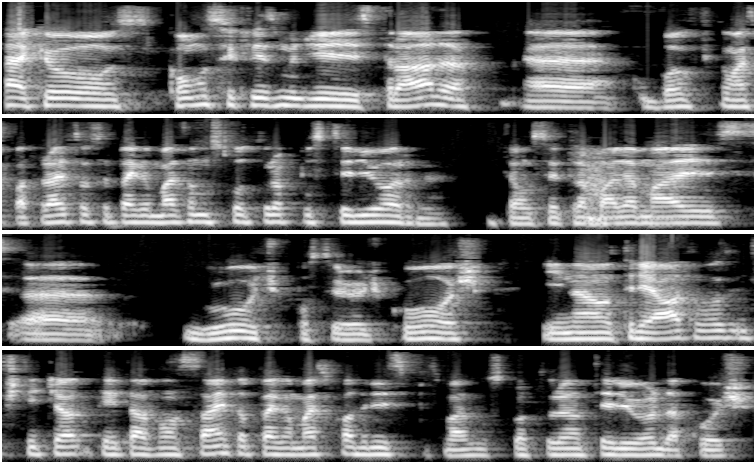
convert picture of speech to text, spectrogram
É que o, como o ciclismo de estrada, é, o banco fica mais para trás, então você pega mais a musculatura posterior, né? Então você trabalha mais é, glúteo, posterior de coxa. E no triatlo a gente tenta, tenta, avançar, então pega mais quadríceps, mais musculatura anterior da coxa.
